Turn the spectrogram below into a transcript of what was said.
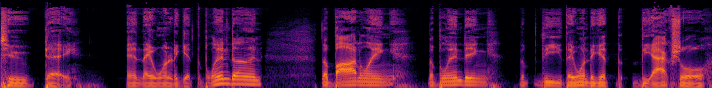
today. And they wanted to get the blend done, the bottling, the blending, the, the they wanted to get the, the actual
